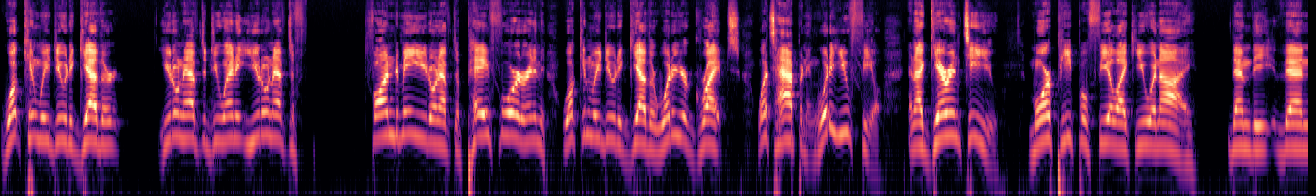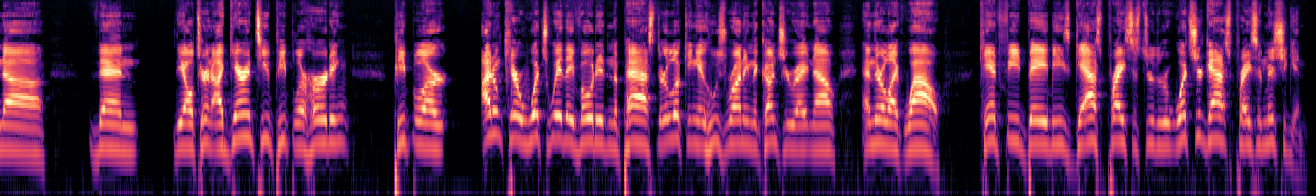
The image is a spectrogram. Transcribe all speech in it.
"What can we do together?" You don't have to do any. You don't have to fund me. You don't have to pay for it or anything. What can we do together? What are your gripes? What's happening? What do you feel? And I guarantee you, more people feel like you and I than the than uh, than the alternative. I guarantee you, people are hurting. People are. I don't care which way they voted in the past. They're looking at who's running the country right now, and they're like, "Wow, can't feed babies. Gas prices through the roof. What's your gas price in Michigan?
